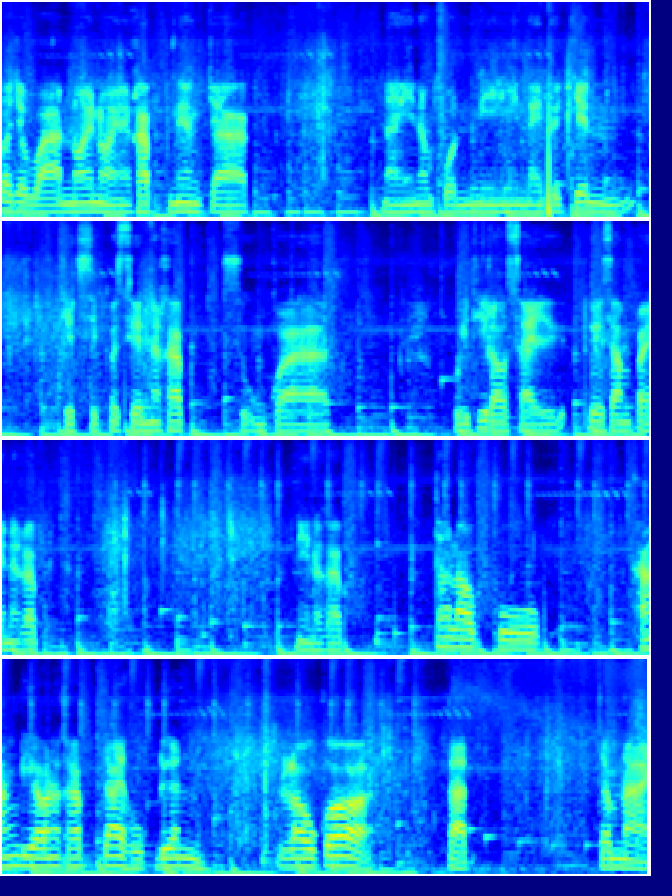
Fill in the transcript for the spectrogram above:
ก็จะหวานน้อยหน่อยนะครับ เนื่องจาก ในน้ำฝนมีไนโตรเจน 70%นะครับ สูงกว่าปุ๋ยที่เราใส่ด้วยซ้ำไปนะครับ นี่นะครับ ถ้าเราปลูกครั้งเดียวนะครับ ได้ 6 เดือน เราก็ตัดจำหน่าย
